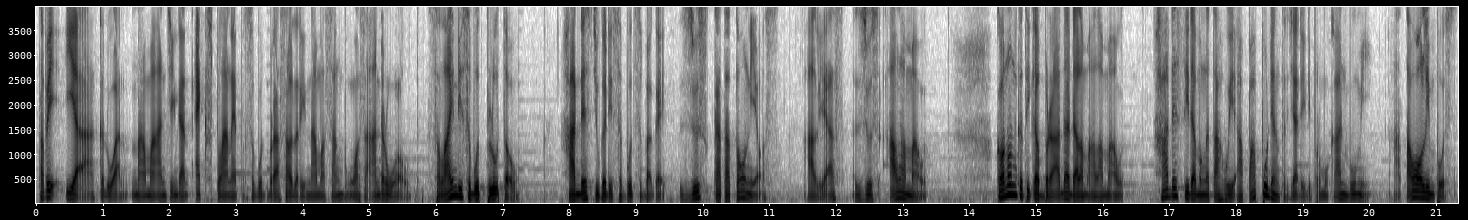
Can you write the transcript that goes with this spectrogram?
Tapi ya, kedua nama anjing dan X planet tersebut berasal dari nama sang penguasa underworld. Selain disebut Pluto, Hades juga disebut sebagai Zeus Katatonios alias Zeus alam maut. Konon ketika berada dalam alam maut, Hades tidak mengetahui apa pun yang terjadi di permukaan bumi atau Olympus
